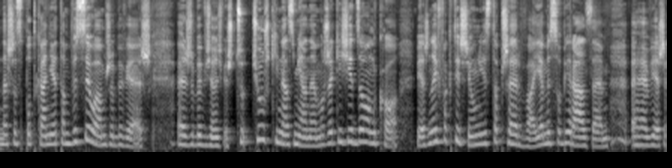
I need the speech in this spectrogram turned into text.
nasze spotkanie tam wysyłam, żeby wiesz, żeby wziąć, wiesz, ciuszki na zmianę, może jakieś jedzonko, wiesz, no i faktycznie u mnie jest ta przerwa, jemy sobie razem, e, wiesz,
